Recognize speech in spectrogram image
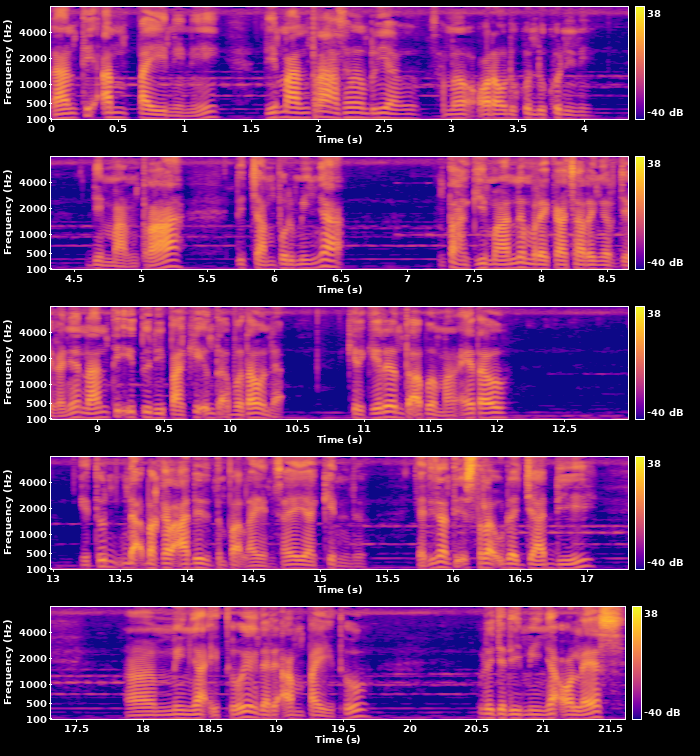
Nanti ampai ini nih dimantra sama beliau sama orang dukun-dukun ini. Dimantra dicampur minyak entah gimana mereka cara ngerjakannya nanti itu dipakai untuk apa tahu enggak kira-kira untuk apa mang? Eh tahu? Itu enggak bakal ada di tempat lain saya yakin itu. Jadi nanti setelah udah jadi uh, minyak itu yang dari ampai itu udah jadi minyak oles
